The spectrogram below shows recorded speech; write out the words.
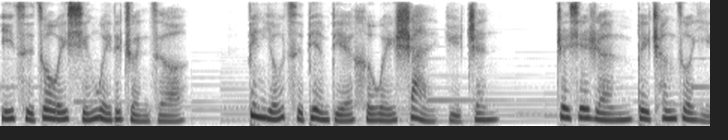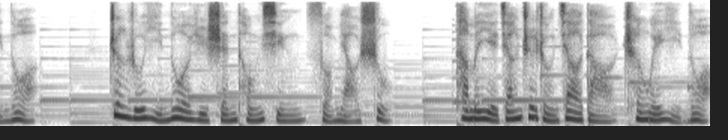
以此作为行为的准则，并由此辨别何为善与真。这些人被称作以诺，正如以诺与神同行所描述，他们也将这种教导称为以诺。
